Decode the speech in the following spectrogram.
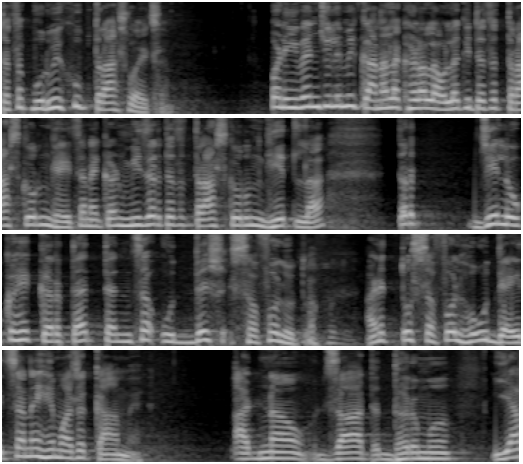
त्याचा पूर्वी खूप त्रास व्हायचा. पण इव्हेंच्युअली मी कानाला खडा लावला की त्याचा त्रास करून घ्यायचा नाही कारण मी जर त्याचा त्रास करून घेतला तर जे लोक हे करतात त्यांचा उद्देश सफल होतो. आणि तो सफल होऊ द्यायचा नाही हे माझं काम आहे. आडनाव जात धर्म या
